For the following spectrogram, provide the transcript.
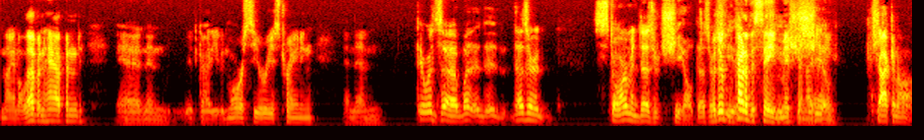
9/11 happened, and then it got even more serious training, and then There was uh, what uh, Desert Storm and Desert Shield. Desert but they're Shield. kind of the same Shield. mission. I Shield. think shock and awe.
